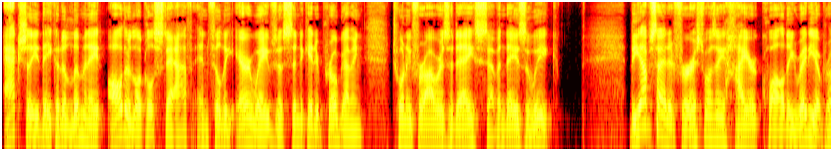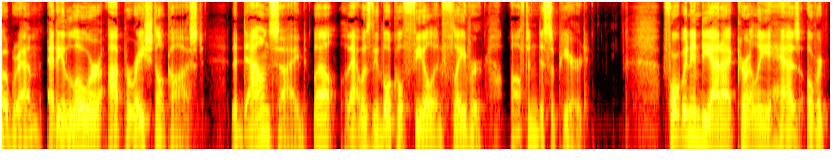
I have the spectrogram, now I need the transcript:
Actually, they could eliminate all their local staff and fill the airwaves with syndicated programming 24 hours a day, 7 days a week. The upside at first was a higher quality radio program at a lower operational cost. The downside, well, that was the local feel and flavor often disappeared. Fort Wayne, Indiana currently has over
